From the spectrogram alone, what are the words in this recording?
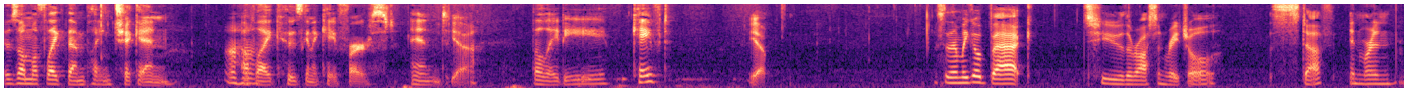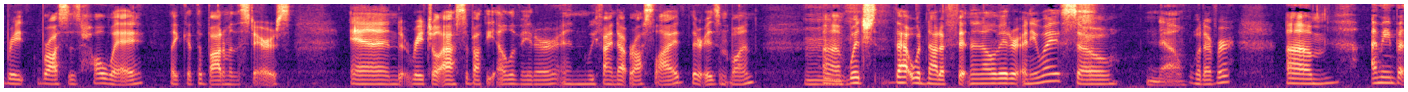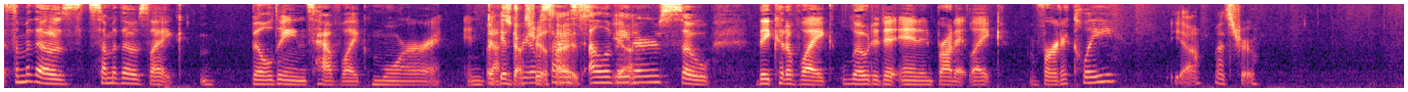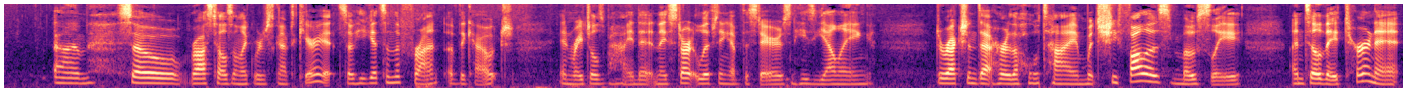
It was almost like them playing chicken Uh-huh. of like who's gonna cave first, and Yeah. the lady caved. Yep. So then we go back to the Ross and Rachel stuff, and we're in Ra- Ross's hallway, like at the bottom of the stairs. And Rachel asks about the elevator, and we find out Ross lied. There isn't one, um, which that would not have fit in an elevator anyway. So No, whatever. Um, I mean, but some of those, some of those like buildings have like more industrial, industrial sized size, yeah. elevators, so they could have like loaded it in and brought it like vertically. Yeah, that's true. Um, so Ross tells him like we're just gonna have to carry it. So he gets in the front of the couch, and Rachel's behind it, and they start lifting up the stairs, and he's yelling directions at her the whole time, which she follows mostly until they turn it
